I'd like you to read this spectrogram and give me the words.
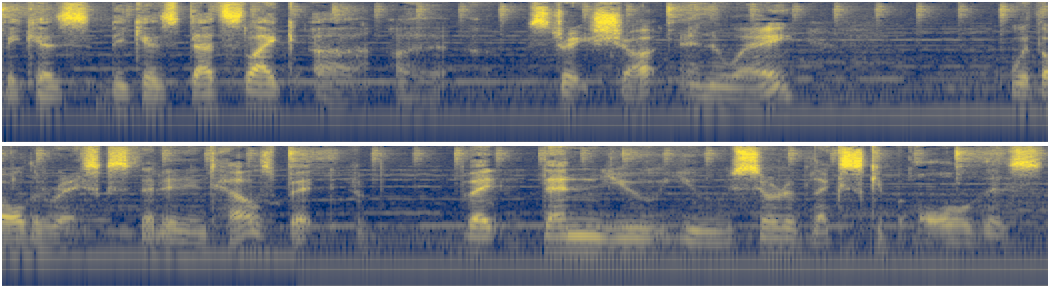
because because that's like a, a straight shot in a way, with all the risks that it entails. But but then you you sort of like skip all this,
